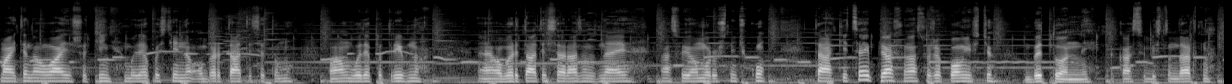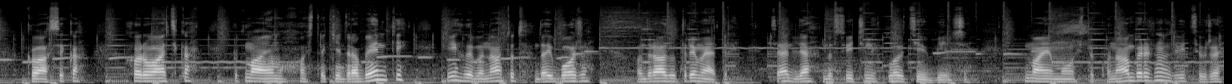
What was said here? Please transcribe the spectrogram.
майте на увазі, що тінь буде постійно обертатися, тому вам буде потрібно е, обертатися разом з нею на своєму рушничку. Так, і цей пляж у нас вже повністю бетонний. Така собі стандартна класика хорватська. Тут маємо ось такі драбинки і глибина тут, дай Боже, одразу 3 метри. Це для досвідчених плавців більше. Маємо ось таку набережну, звідси вже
